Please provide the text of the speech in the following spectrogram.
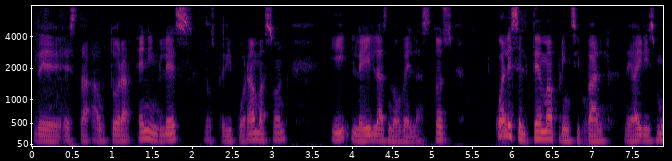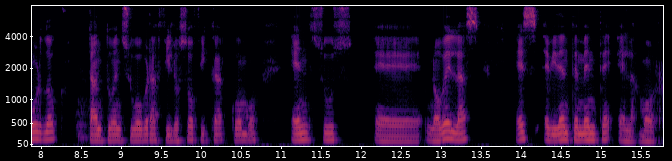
de esta autora en inglés, los pedí por Amazon y leí las novelas. Entonces, ¿cuál es el tema principal de Iris Murdoch, tanto en su obra filosófica como en sus eh, novelas? Es evidentemente el amor.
